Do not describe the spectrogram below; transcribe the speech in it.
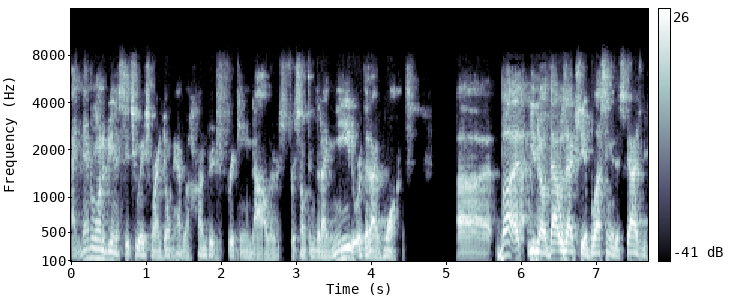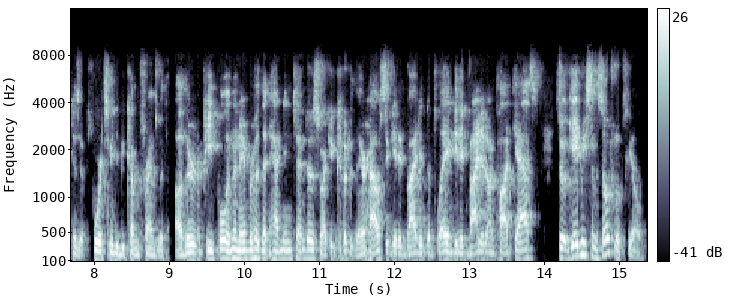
I never want to be in a situation where I don't have a hundred freaking dollars for something that I need or that I want. Uh, but you know that was actually a blessing in disguise because it forced me to become friends with other people in the neighborhood that had Nintendo, so I could go to their house and get invited to play and get invited on podcasts. So it gave me some social skills.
